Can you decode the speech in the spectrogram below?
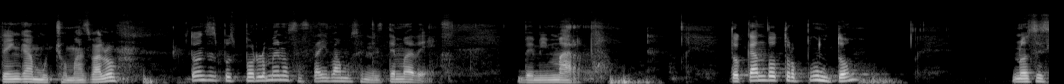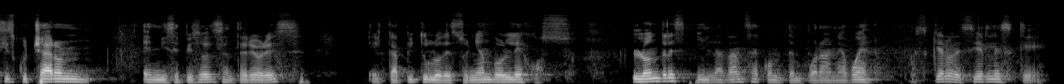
tenga mucho más valor. Entonces, pues por lo menos hasta ahí vamos en el tema de, de mi marca. Tocando otro punto, no sé si escucharon en mis episodios anteriores el capítulo de Soñando Lejos, Londres y la danza contemporánea. Bueno, pues quiero decirles que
